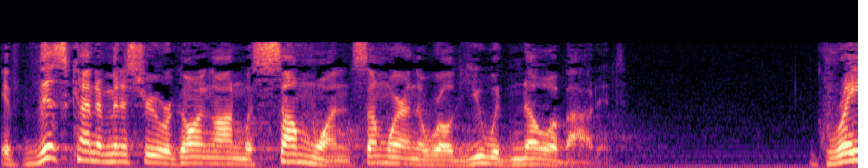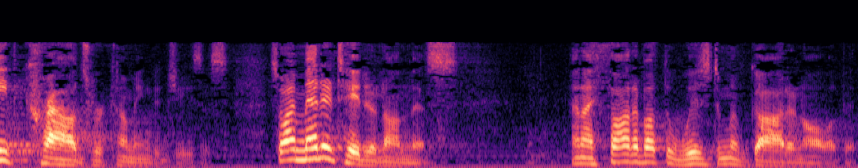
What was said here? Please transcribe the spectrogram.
If this kind of ministry were going on with someone somewhere in the world, you would know about it. Great crowds were coming to Jesus. So I meditated on this, and I thought about the wisdom of God in all of it.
